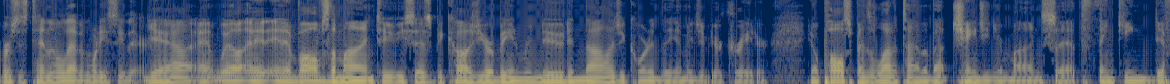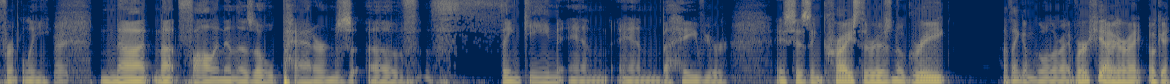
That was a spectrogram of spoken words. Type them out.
Verses 10 and 11. What do you see there? Yeah, and, well, and it, it involves the mind too. He says because you are being renewed in knowledge according to the image of your Creator. You know, Paul spends a lot of time about changing your mindset, thinking differently, Right. not not falling in those old patterns of thinking and and behavior. And he says, "In Christ there is no Greek." I think I'm going to the right verse. Yeah, Right. you're right. Okay.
